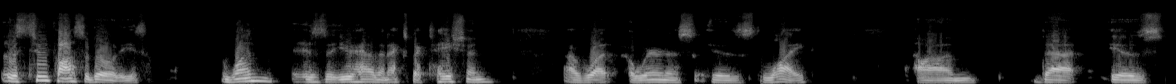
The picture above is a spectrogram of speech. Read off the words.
there's two possibilities. One is that you have an expectation of what awareness is like um, that is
